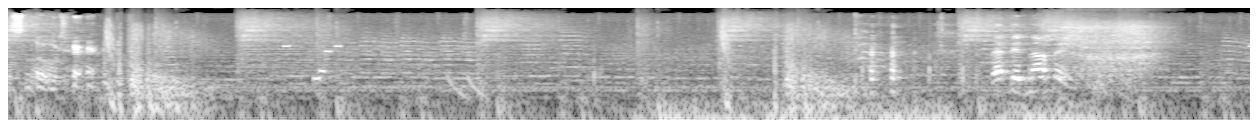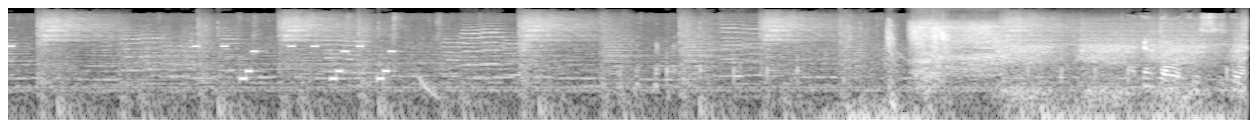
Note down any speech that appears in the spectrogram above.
Slow turn. That did nothing! I can't tell if this is going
